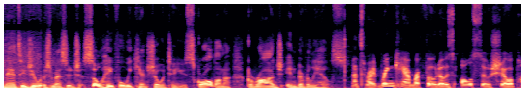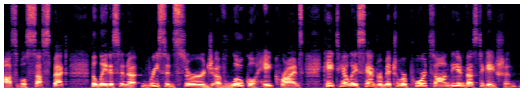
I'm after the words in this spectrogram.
An anti Jewish message so hateful we can't show it to you, scrawled on a garage in Beverly Hills. That's right. Ring camera photos also show a possible suspect, the latest in a recent surge of local hate crimes. KTLA Sandra Mitchell reports on the investigation.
